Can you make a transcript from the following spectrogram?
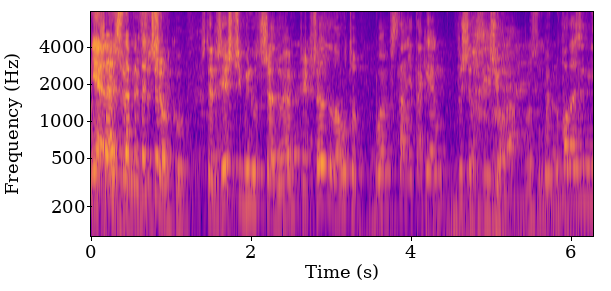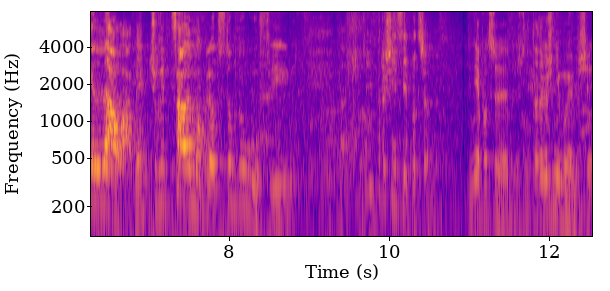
Nie, chciałam leży u mnie w przedsionku. 40 minut szedłem, jak wszedłem do domu, to byłem w stanie tak, jakbym wyszedł z jeziora. Po prostu byłem, woda się mnie lała, miałem ciuchy całe mokre, od stóp do głów i... Tak, no. Czyli prysznic niepotrzebny. Nie potrzebuję prysznic, dlatego się nie myłem dzisiaj.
